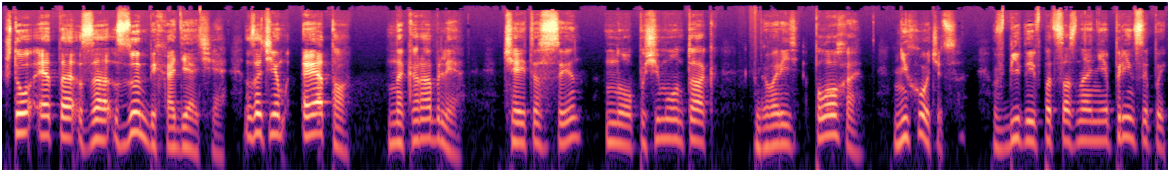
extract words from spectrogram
Что это за зомби ходячее? Зачем это на корабле? Чей-то сын? Но почему он так? Говорить плохо? Не хочется. Вбитые в подсознание принципы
